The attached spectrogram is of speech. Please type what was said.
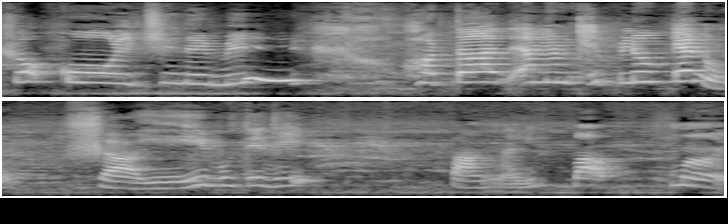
সকল ছেলে মেয়ে হঠাৎ এমন খেপলো কেন সাই বুতে যে বাঙালি বাপ মাই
